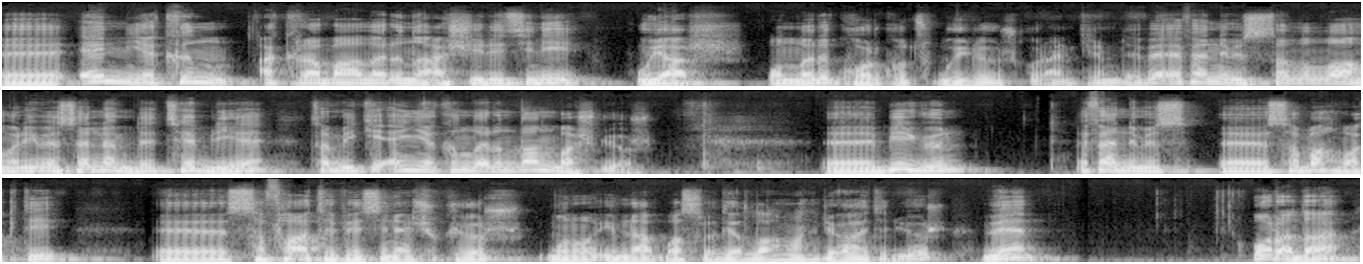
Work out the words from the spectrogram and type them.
e, en yakın akrabalarını, aşiretini uyar. Onları korkut buyuruyor Kur'an-ı Kerim'de. Ve Efendimiz sallallahu aleyhi ve sellem de tebliğe tabii ki en yakınlarından başlıyor. E, bir gün Efendimiz e, sabah vakti e, Safa tepesine çıkıyor. Bunu İbn Abbas radıyallahu anh rivayet ediyor. Ve orada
